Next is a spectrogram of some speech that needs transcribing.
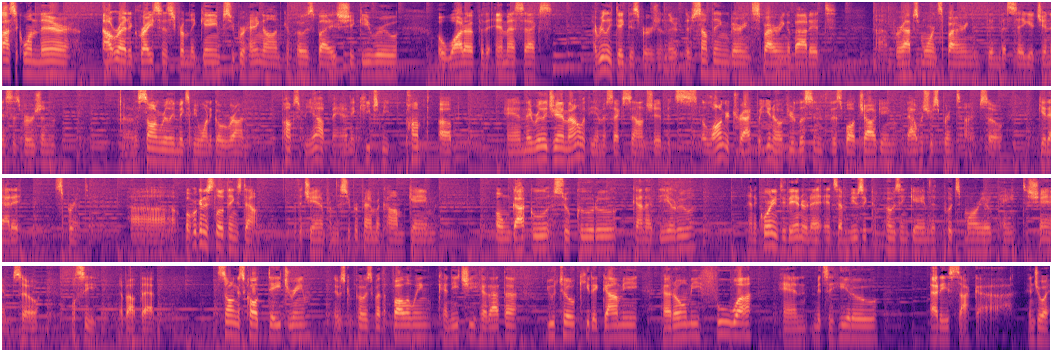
Classic one there. Outride a Crisis from the game Super Hang On, composed by Shigeru Owada for the MSX. I really dig this version. There, there's something very inspiring about it, uh, perhaps more inspiring than the Sega Genesis version. Uh, the song really makes me want to go run. It pumps me up, man. It keeps me pumped up. And they really jam out with the MSX sound chip. It's a longer track, but you know, if you're listening to this while jogging, that was your sprint time. So get at it, sprint. Uh, but we're going to slow things down a jam from the Super Famicom game Ongaku Sukuru Kanadiru. And according to the internet, it's a music composing game that puts Mario Paint to shame. So we'll see about that. The song is called Daydream. It was composed by the following Kenichi Hirata, Yuto Kitagami, Hiromi Fuwa, and Mitsuhiro Arisaka. Enjoy.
